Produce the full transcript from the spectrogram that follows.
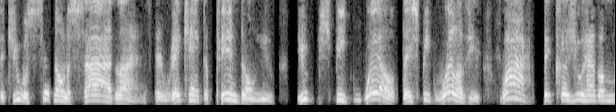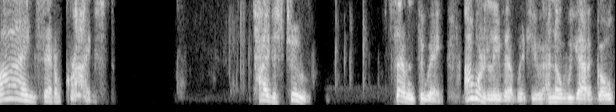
that you were sitting on the sidelines, that they can't depend on you. You speak well, they speak well of you. Why? Because you have a mindset of Christ. Titus 2, 7 through 8. I want to leave that with you. I know we got to go,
